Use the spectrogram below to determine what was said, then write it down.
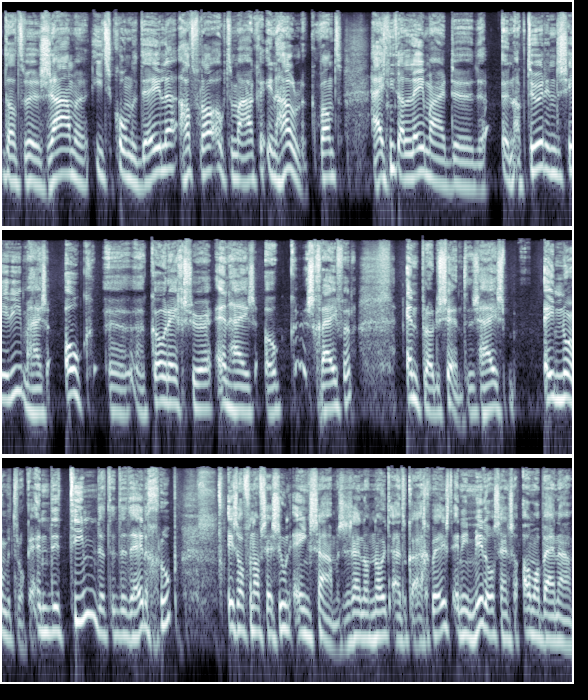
dat we samen iets konden delen, had vooral ook te maken inhoudelijk. Want hij is niet alleen maar de, de, een acteur in de serie, maar hij is ook uh, co-regisseur en hij is ook schrijver en producent. Dus hij is enorm betrokken. En dit team, de, de, de, hele groep, is al vanaf seizoen 1 samen. Ze zijn nog nooit uit elkaar geweest. En inmiddels zijn ze allemaal bijna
